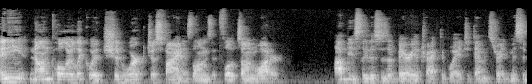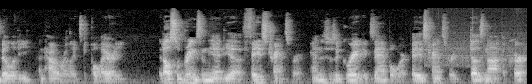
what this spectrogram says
Any non-polar liquid should work just fine as long as it floats on water. Obviously, this is a very attractive way to demonstrate miscibility and how it relates to polarity. It also brings in the idea of phase transfer, and this is a great example where phase transfer does not occur.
